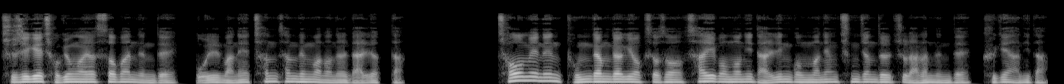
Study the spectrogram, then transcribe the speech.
주식에 적용하여 써봤는데 5일 만에 1300만원을 날렸다. 처음에는 돈 감각이 없어서 사입어머니 날린 것 마냥 충전될 줄 알았는데 그게 아니다.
